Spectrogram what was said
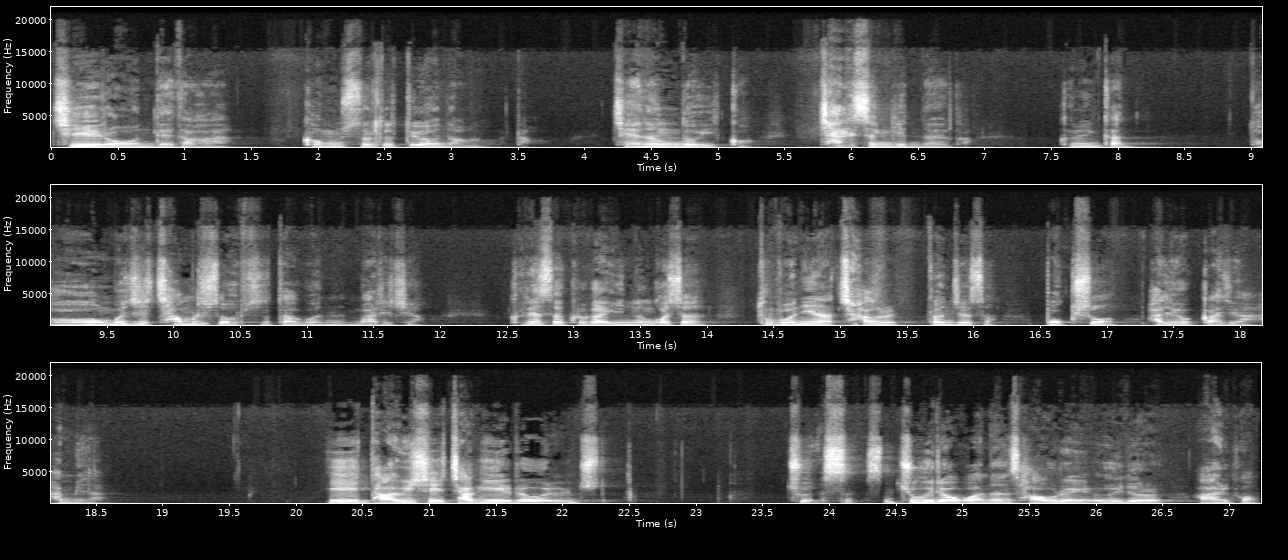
지혜로운 데다가 검술도 뛰어나고 재능도 있고 잘생긴 데가 그러니까 도무지 참을 수 없었다고 하는 말이죠. 그래서 그가 있는 곳에 두 번이나 창을 던져서 복수하려고까지 합니다. 이 다윗이 자기를 죽이려고 하는 사울의 의도를 알고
